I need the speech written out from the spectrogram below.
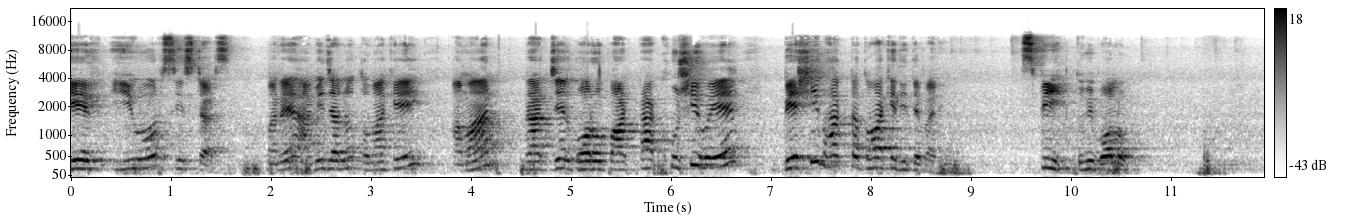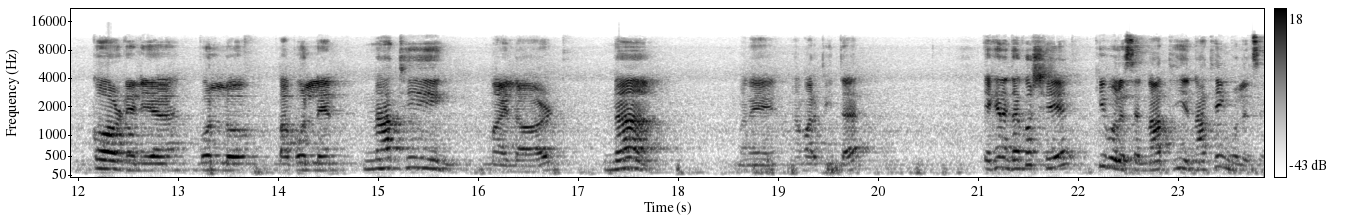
gave your sisters মানে আমি জানো তোমাকেই আমার রাজ্যের বড় পার্টটা খুশি হয়ে বেশি ভাগটা তোমাকে দিতে পারি। স্পিক তুমি বলো। কর্ডেলিয়া বলল, বা বললেন নাথিং মাই লর্ড না। মানে আমার পিতা। এখানে দেখো সে কি বলেছে? নাথিং নাথিং বলেছে।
